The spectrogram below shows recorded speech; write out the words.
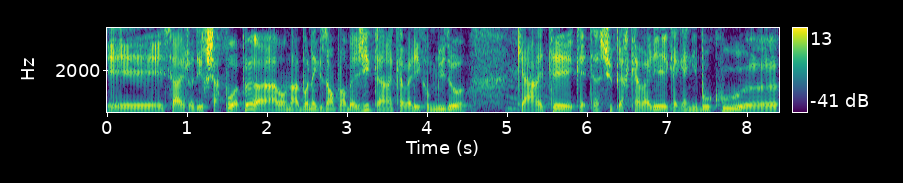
Et, ça, je dois dire chapeau un peu. On a un bon exemple en Belgique. T'as un cavalier comme Ludo qui a arrêté, qui a été un super cavalier, qui a gagné beaucoup euh,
